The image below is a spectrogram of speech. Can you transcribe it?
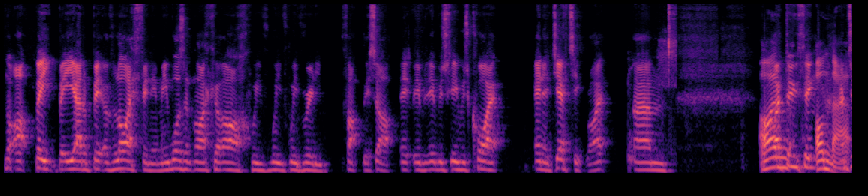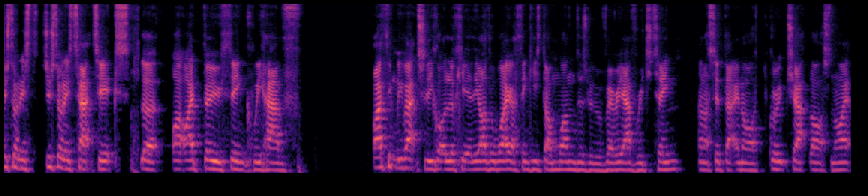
not upbeat, but he had a bit of life in him. He wasn't like, oh, we've we've we've really fucked this up. It, it, it was he was quite energetic, right? Um, i do think on that, and just on his just on his tactics. Look, I, I do think we have. I think we've actually got to look at it the other way. I think he's done wonders with a very average team. And I said that in our group chat last night.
